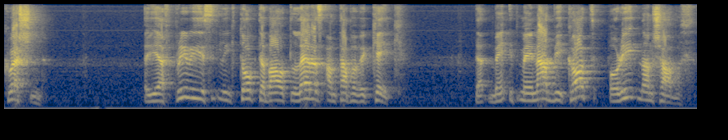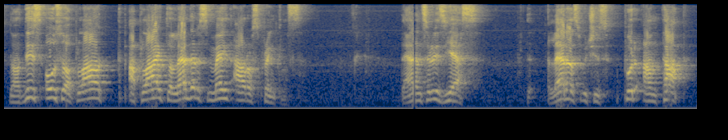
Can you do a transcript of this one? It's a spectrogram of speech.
Question. Uh, you have previously talked about lettuce on top of a cake. That may, it may not be cut or eaten on Shabbos. Does this also apply, apply to letters made out of sprinkles? The answer is yes. Lettuce which is put on top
